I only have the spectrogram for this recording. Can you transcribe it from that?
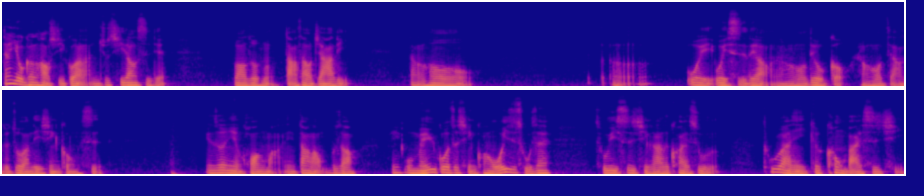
但有可能好习惯啊。你就七到十点，不知道做什么，打扫家里。”然后，呃，喂喂饲料，然后遛狗，然后这样就做完例行公事。因为说你很慌嘛，你大脑不知道，诶，我没遇过这情况，我一直处在处理事情啊，是快速的，突然一个空白时期，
